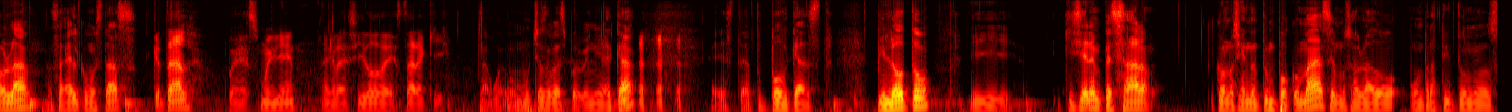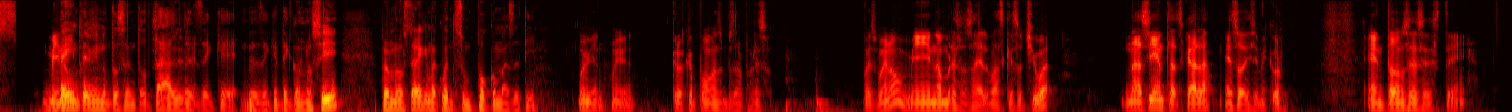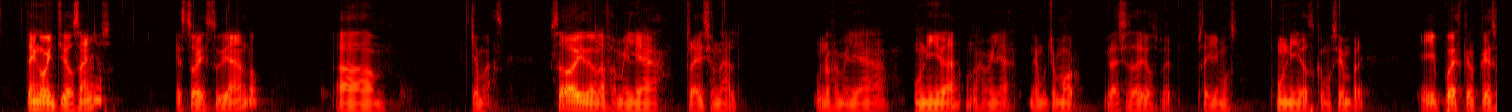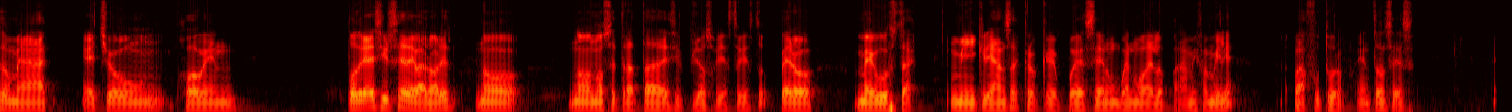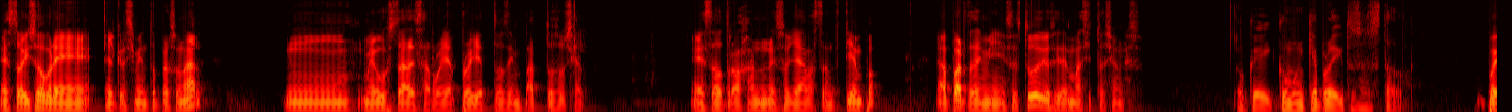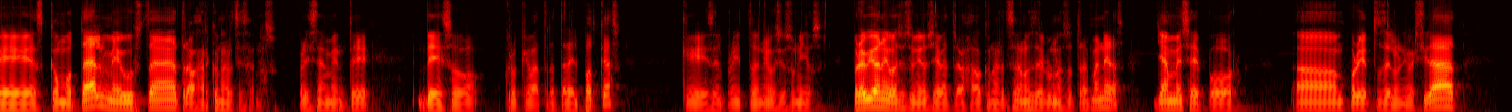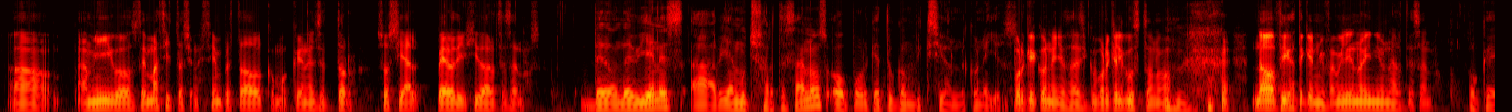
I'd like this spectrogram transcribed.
Hola, Asael, ¿cómo estás? ¿Qué tal? Pues muy bien, agradecido de estar aquí. Ah, muchas gracias por venir acá este, a tu podcast piloto. Y quisiera empezar conociéndote un poco más. Hemos hablado un ratito, unos 20 minutos en total Sí, sí, sí. Desde, que, desde que te conocí, pero me gustaría que me cuentes un poco más de ti. Muy bien, muy bien. Creo que podemos empezar por eso. Pues bueno, mi nombre es Asael Vázquez Ochiwa. Nací en Tlaxcala, eso dice mi CURP. Entonces, este, tengo 22 años, estoy estudiando. Am, ¿Qué más? Soy de una familia tradicional, una familia unida, una familia de mucho amor. Gracias a Dios eh, seguimos unidos como siempre. Y pues creo que eso me ha hecho un joven, podría decirse de valores. No, no, no se trata de decir yo soy esto y esto, pero me gusta mi crianza. Creo que puede ser un buen modelo para mi familia a futuro. Entonces, estoy sobre el crecimiento personal. Mm, me gusta desarrollar proyectos de impacto social. He estado trabajando en eso ya bastante tiempo, aparte de mis estudios y demás situaciones. Ok, ¿cómo en qué proyectos has estado? Pues como tal, me gusta trabajar con artesanos. Precisamente de eso creo que va a tratar el podcast, que es el proyecto de Negocios Unidos. Previo a Negocios Unidos ya había trabajado con artesanos de algunas otras maneras, llámese por ah, proyectos de la universidad, ah, amigos, demás situaciones. Siempre he estado como que en el sector social, pero dirigido a artesanos. ¿De dónde vienes? ¿Habían muchos artesanos o por qué tu convicción con ellos? ¿Por qué con ellos? Así que, ¿por qué el gusto, no? No, fíjate que en mi familia no hay ni un artesano. Ok,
